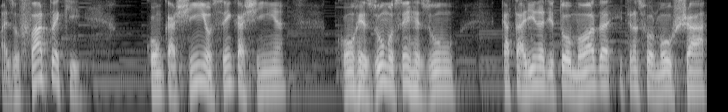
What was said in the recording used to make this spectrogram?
Mas o fato é que, com caixinha ou sem caixinha, com resumo ou sem resumo, Catarina ditou moda e transformou o chá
